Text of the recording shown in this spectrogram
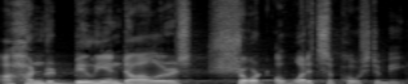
$100 billion short of what it's supposed to be.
